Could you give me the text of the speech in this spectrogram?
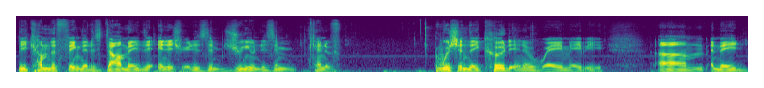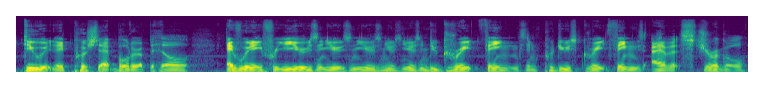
become the thing that has dominated the industry. It is them dreaming, it is them kind of wishing they could in a way, maybe. Um, and they do it. They push that boulder up the hill every day for years and years and years and years and years and do great things and produce great things out of that struggle.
